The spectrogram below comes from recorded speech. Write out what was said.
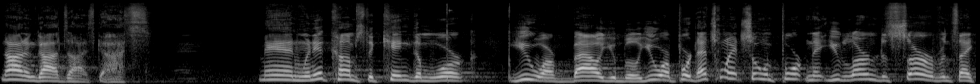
Not in God's eyes, guys. Man, when it comes to kingdom work, you are valuable. You are important. That's why it's so important that you learn to serve and say,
